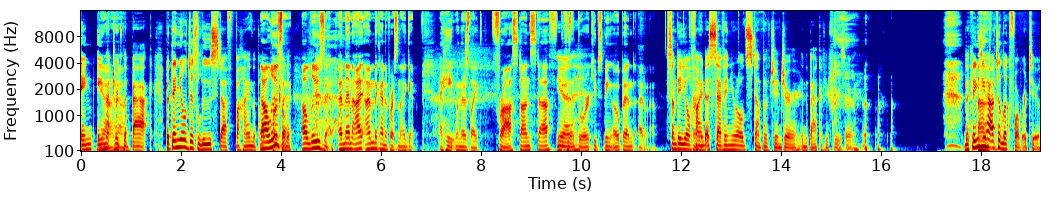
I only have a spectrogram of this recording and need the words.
aim, aim Yeah, that towards yeah. the back, but then you'll just lose stuff behind the pork, I'll pork lose shoulder. it. I'll lose it. And then I, I'm the kind of person I get. I hate when there's like frost on stuff Yeah. because the door keeps being opened. I don't know. Someday you'll find a seven-year-old stump of ginger in the back of your freezer. the things you have to look forward to.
